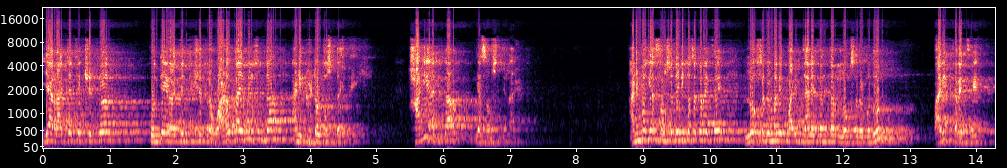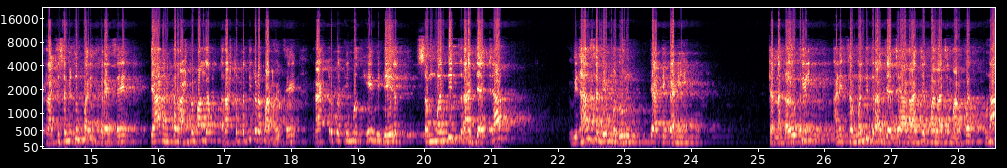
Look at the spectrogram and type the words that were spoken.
या राज्याचे क्षेत्र कोणत्याही राज्याचे क्षेत्र वाढवता येतील सुद्धा आणि घटवता सुद्धा येते हाही अधिकार या संस्थेला आहे. आणि मग या संसदेने कसं करायचंय? लोकसभेमध्ये पारित झाल्यानंतर लोकसभेमधून पारित करायचंय राज्यसभेतून पारित करायचंय त्यानंतर राष्ट्रपाल राष्ट्रपतीकडे पाठवायचंय. राष्ट्रपती मग हे विधेयक संबंधित राज्याच्या विधानसभेमधून त्या ठिकाणी त्यांना कळवतील आणि संबंधित राज्याच्या राज्यपालाच्या मार्फत पुन्हा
